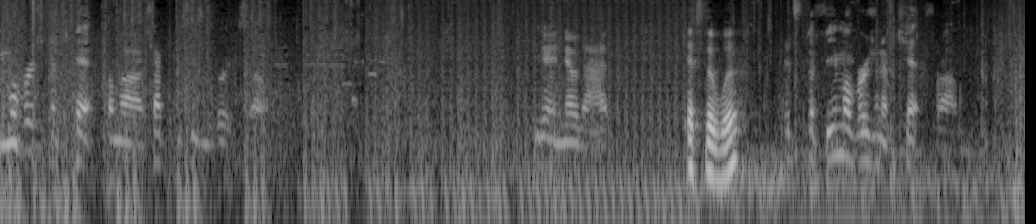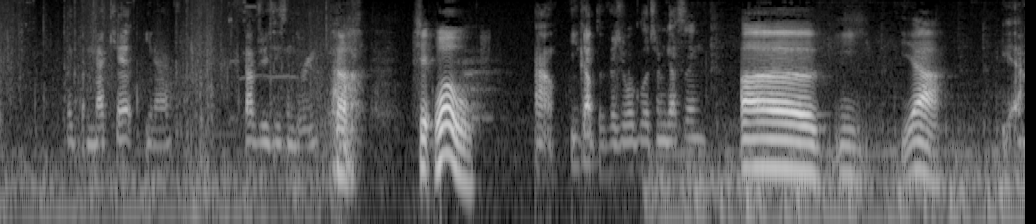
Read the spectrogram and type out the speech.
female version of Kit from uh, chapter season three. So you didn't know that. It's the what? It's the female version of Kit from like the mech kit, you know, chapter season three. Oh, shit. Whoa. Oh, you got the visual glitch, I'm guessing. Uh, yeah. Yeah.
